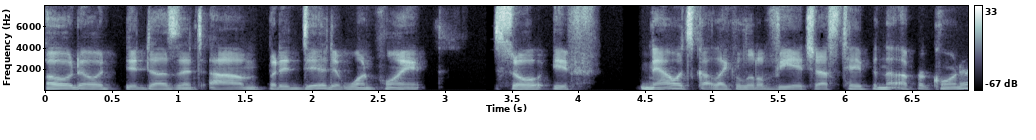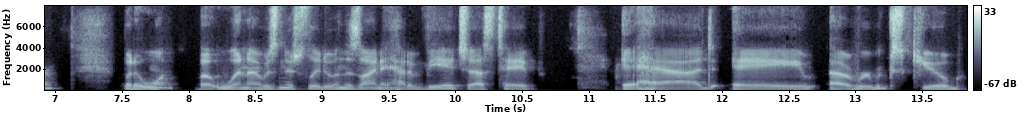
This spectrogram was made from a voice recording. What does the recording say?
Oh, no, it, it doesn't. Um, but it did at one point. So if now it's got like a little VHS tape in the upper corner, but it yeah. but when I was initially doing the design, it had a VHS tape. It had a, a Rubik's Cube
